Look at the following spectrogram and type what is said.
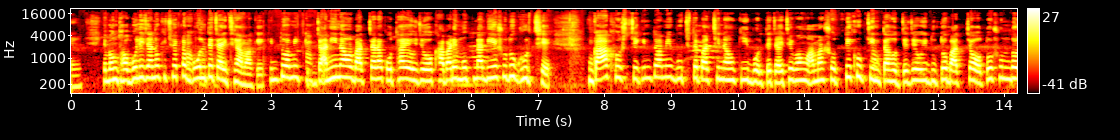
নেই। এবং ধবলি যেন কিছু একটা বলতে চাইছে আমাকে কিন্তু আমি জানি না ওর বাচ্চারা কোথায় ওই যে ও খাবারে মুখ না দিয়ে শুধু ঘুরছে। গা খসছে কিন্তু আমি বুঝতে পারছি না ও কী বলতে চাইছে। এবং আমার সত্যি খুব চিন্তা হচ্ছে যে ওই দুটো বাচ্চা অত সুন্দর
